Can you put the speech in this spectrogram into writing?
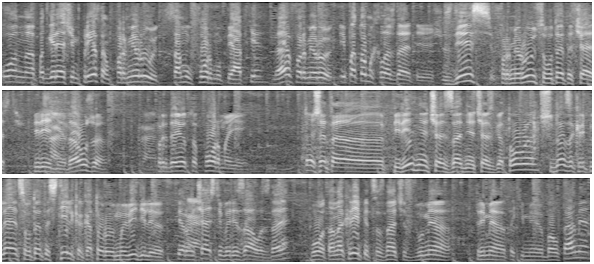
Он э, под горячим прессом формирует саму форму пятки, да, формирует, и потом охлаждает ее еще. Здесь формируется вот эта часть передняя, да, уже? Правильно. Придается форма ей. То есть это передняя часть, задняя часть готовы. Сюда закрепляется вот эта стелька, которую мы видели в первой Да. части вырезалась, да? Вот, она крепится, значит, двумя, тремя такими болтами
